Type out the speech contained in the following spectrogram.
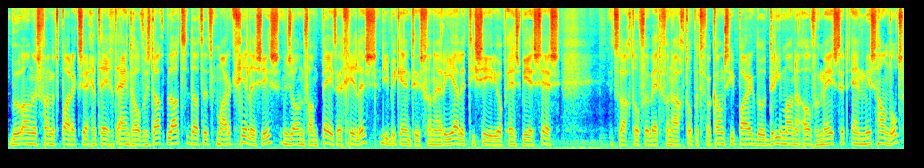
Bewoners van het park zeggen tegen het Eindhovens Dagblad dat het Mark Gillis is, zoon van Peter Gillis, die bekend is van een reality-serie op SBS6. Het slachtoffer werd vannacht op het vakantiepark door drie mannen overmeesterd en mishandeld.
